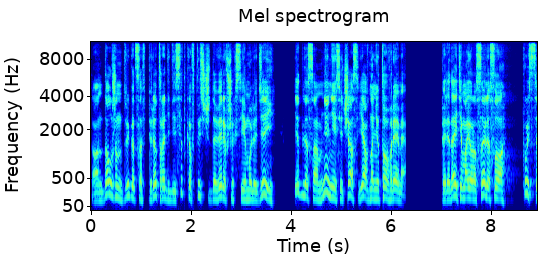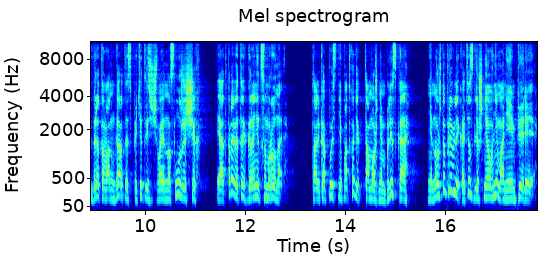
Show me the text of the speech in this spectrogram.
Он должен двигаться вперед ради десятков тысяч доверившихся ему людей, и для сомнений сейчас явно не то время. Передайте майору Селису, пусть соберет авангард из пяти тысяч военнослужащих и отправит их к границам Руны. Только пусть не подходит к таможням близко, не нужно привлекать излишнего внимания Империи.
